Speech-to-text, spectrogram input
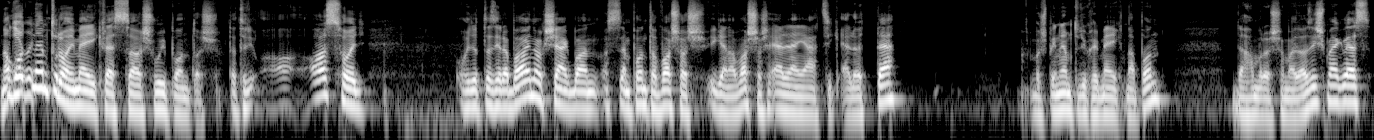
Na Ugye, ott nem tudom, hogy melyik lesz a súlypontos. Tehát, hogy az, hogy, hogy ott azért a bajnokságban, azt hiszem pont a Vasas, igen, a Vasas ellen játszik előtte, most még nem tudjuk, hogy melyik napon, de hamarosan majd az is meg lesz,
